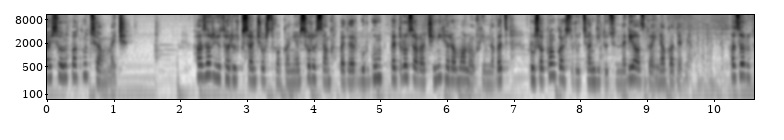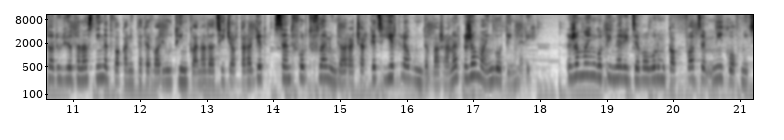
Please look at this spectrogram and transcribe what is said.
Այսօրը պատմության մեջ 1724 թվականի այսօրը Սանկտ Պետերբուրգում Պետրոս առաջինի հրամանով հիմնվեց Ռուսական կայսրության գիտությունների ազգային ակադեմիան։ 1879 թվականի փետրվարի 8-ին կանադացի ճարտարագետ Սենթֆորդ Ֆլեմինգը առաջարկեց երկրագունդը բաժանել ժամային գոտիների։ Ժամային գոտիների ձևավորումը կապված է մի կողմից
